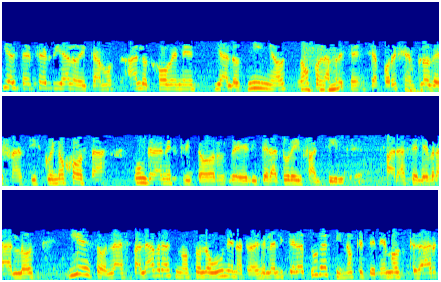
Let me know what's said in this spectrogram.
Y el tercer día lo dedicamos a los jóvenes y a los niños, ¿no? Con la presencia, por ejemplo, de Francisco Hinojosa, un gran escritor de literatura infantil, para celebrarlos y eso, las palabras no solo unen a través de la literatura, sino que tenemos que dar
